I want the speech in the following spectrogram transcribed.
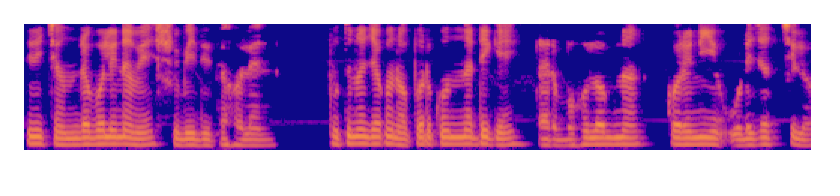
তিনি চন্দ্রাবলী নামে সুবিদিত হলেন। পুতনা যখন অপর কন্যাটিকে তার বহুলগ্না করে নিয়ে উড়ে যাচ্ছিল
